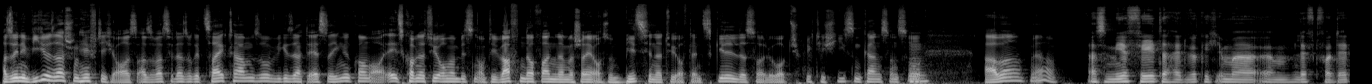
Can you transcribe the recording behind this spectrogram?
Also in dem Video sah es schon heftig aus. Also was wir da so gezeigt haben, so wie gesagt, er ist da hingekommen. Es kommt natürlich auch mal ein bisschen auf die Waffen drauf an, dann wahrscheinlich auch so ein bisschen natürlich auf dein Skill, dass du halt überhaupt richtig schießen kannst und so. Mhm. Aber ja. Also mir fehlte halt wirklich immer ähm, Left 4 Dead,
